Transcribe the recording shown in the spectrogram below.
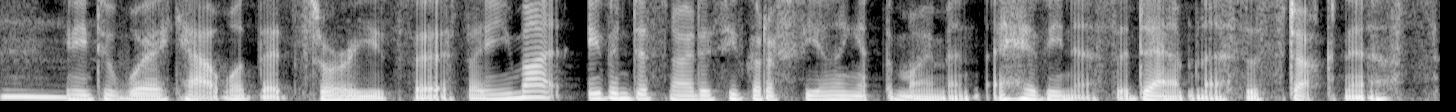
Mm. You need to work out what that story is first. So you might even just notice you've got a feeling at the moment a heaviness, a dampness, a stuckness,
